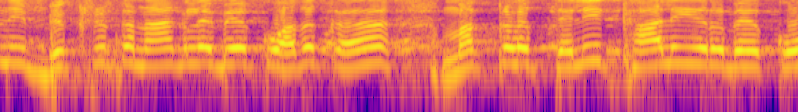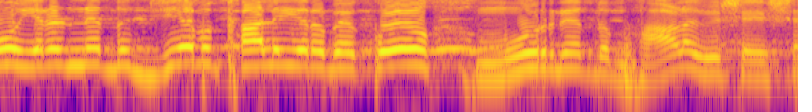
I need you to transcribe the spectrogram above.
ನೀ ಭಿಕ್ಷುಕನಾಗಲೇಬೇಕು. ಅದಕ್ಕೆ ಮಕ್ಕಳು ತಲೆ ಖಾಲಿ ಇರಬೇಕು, ಎರಡನೇದ್ದು ಜೇಬು ಖಾಲಿ ಇರಬೇಕು, ಮೂರನೇದ್ದು ಬಹಳ ವಿಶೇಷ.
